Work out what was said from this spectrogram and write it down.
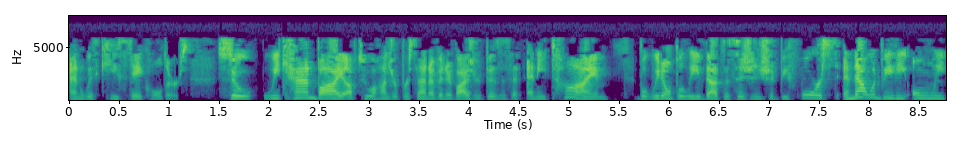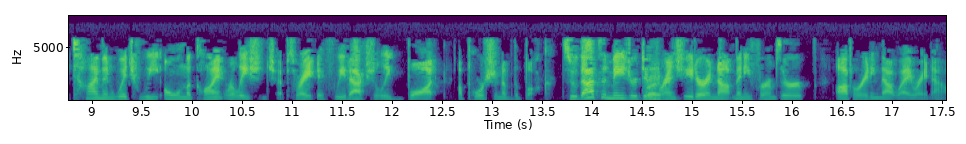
and with key stakeholders. So we can buy up to 100% of an advisor's business at any time, but we don't believe that decision should be forced. And that would be the only time in which we own the client relationships, right? If we've actually bought a portion of the book. So that's a major differentiator right. and not many firms are operating that way right now.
